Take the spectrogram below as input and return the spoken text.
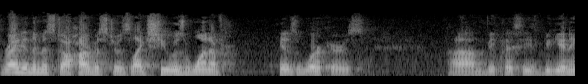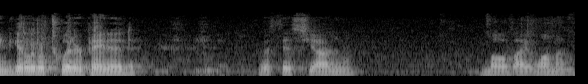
right in the midst of harvesters like she was one of his workers um, because he's beginning to get a little Twitter pated with this young Moabite woman.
